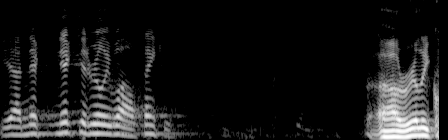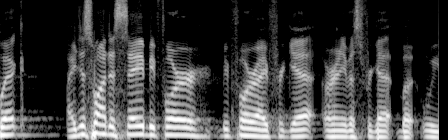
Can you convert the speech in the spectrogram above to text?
yeah, Nick, Nick did really well. Thank you. Uh, really quick, I just wanted to say before before I forget, or any of us forget, but we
